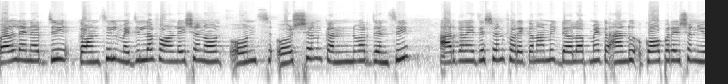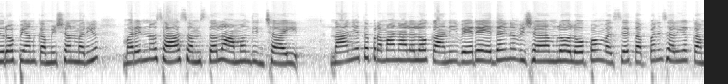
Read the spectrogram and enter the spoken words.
world energy council Mozilla foundation ఓన్ ఓన్స్ ocean conservancy organization for economic development and cooperation European commission మరియు మరెన్నో సహా సంస్థలు ఆమోదించాయి. నాణ్యత ప్రమాణాలలో కానీ వేరే ఏదైనా విషయంలో లోపం వస్తే తప్పనిసరిగా కం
